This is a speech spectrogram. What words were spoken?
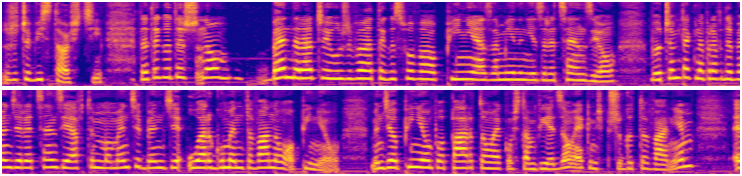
rzeczywistości. Dlatego też no, będę raczej używała tego słowa opinia zamiennie z recenzją, bo czym tak naprawdę będzie recenzja w tym momencie będzie uargumentowaną opinią. Będzie opinią popartą jakąś tam wiedzą, jakimś przygotowaniem, yy,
